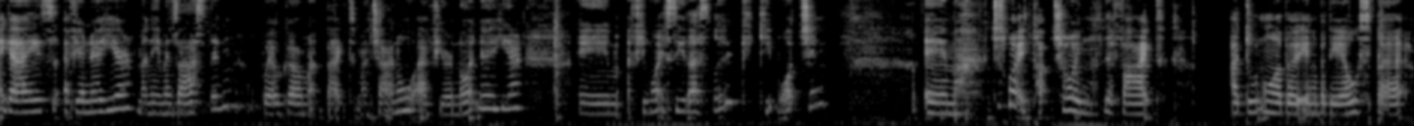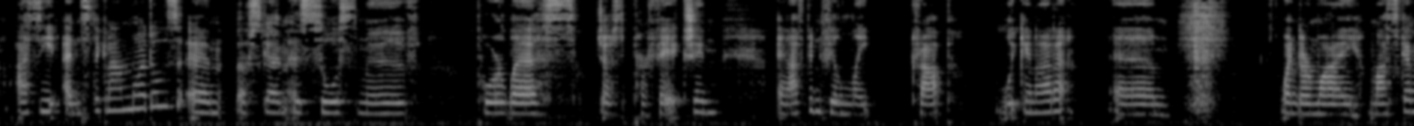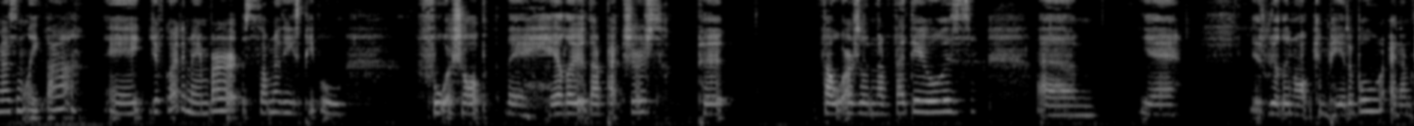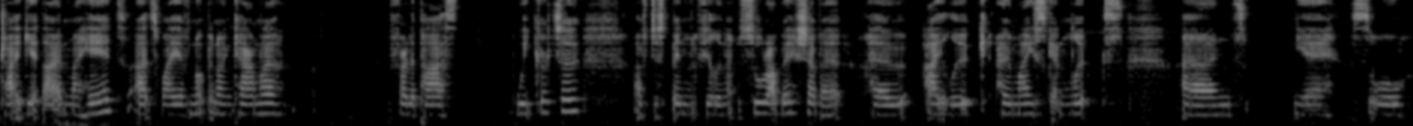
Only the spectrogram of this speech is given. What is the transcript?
Hi guys, if you're new here, my name is Astyn. Welcome back to my channel. If you're not new here, um, if you want to see this look, keep watching. Um, just want to touch on the fact, I don't know about anybody else, but I see Instagram models and their skin is so smooth, poreless, just perfection. And I've been feeling like crap looking at it. Um, wondering why my skin isn't like that. Uh, you've got to remember some of these people Photoshop the hell out of their pictures, put filters on their videos. Um, yeah, it's really not comparable, and I'm trying to get that in my head. That's why I've not been on camera for the past week or two. I've just been feeling so rubbish about how I look, how my skin looks, and yeah, so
